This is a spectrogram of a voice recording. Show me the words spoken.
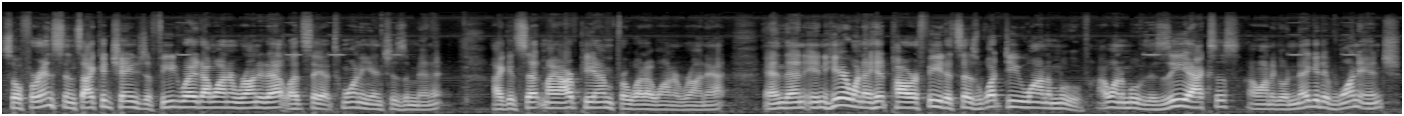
So for instance, I could change the feed rate I want to run it at, let's say at 20 inches a minute. I could set my RPM for what I want to run at. And then in here, when I hit power feed, it says, what do you want to move? I want to move the z-axis. I want to go negative one inch.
